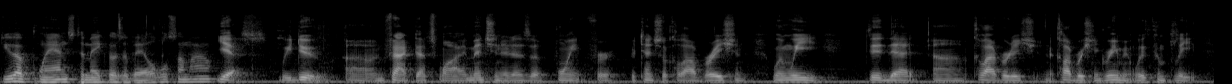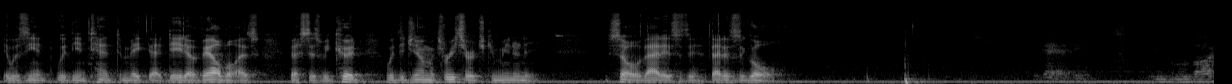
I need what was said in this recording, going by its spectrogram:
Do you have plans to make those available somehow? Yes, we do. Uh, In fact, that's why I mentioned it as a point for potential collaboration. When we did that uh, collaboration, collaboration agreement with Complete, it was the, with the intent to make that data available as best as we could with the genomics research community. So that is the, that is the goal. Okay, I think we need to move on.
